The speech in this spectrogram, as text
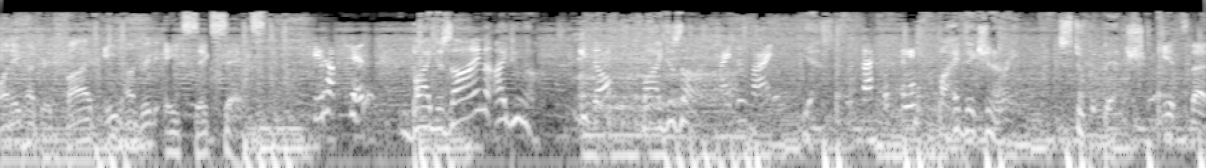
1-800-5800-866. Do you have kids? By design, I do not. You don't? By design, By design? yes. What's that supposed to mean? By dictionary. Stupid bitch. It's the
